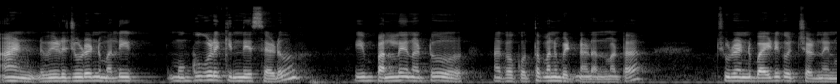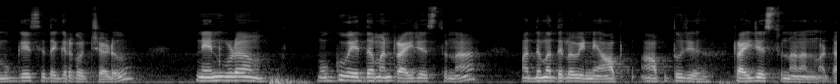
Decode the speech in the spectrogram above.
అండ్ వీడు చూడండి మళ్ళీ ముగ్గు కూడా కిందేశాడు. ఏం పని లేనట్టు నాకు కొత్త పని పెట్టినాడు అనమాట చూడండి బయటికి వచ్చాడు నేను ముగ్గేసే దగ్గరకు వచ్చాడు నేను కూడా ముగ్గు వేద్దామని ట్రై చేస్తున్నా. మధ్య మధ్యలో వీడిని ఆపు ఆపుతూ ట్రై చేస్తున్నాను అనమాట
